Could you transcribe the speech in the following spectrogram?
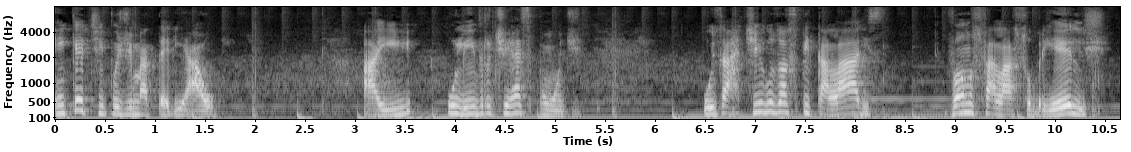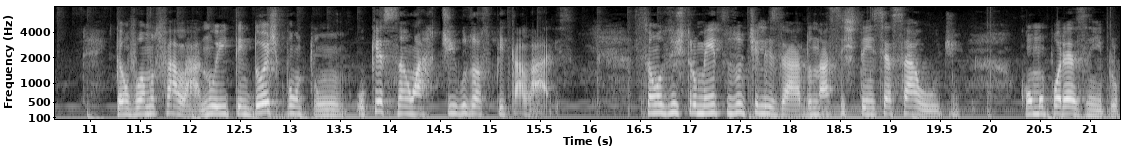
em que tipos de material? Aí o livro te responde os artigos hospitalares, vamos falar sobre eles? Então vamos falar no item 2.1 o que são artigos hospitalares. São os instrumentos utilizados na assistência à saúde, como por exemplo,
